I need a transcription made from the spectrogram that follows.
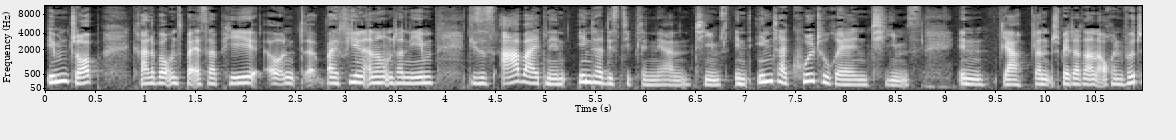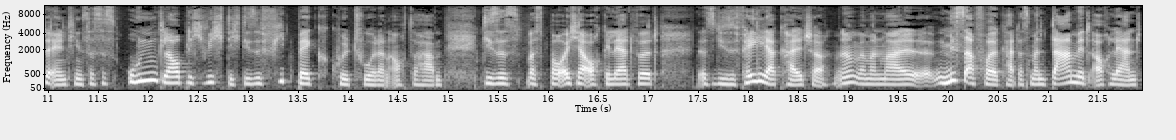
im Job, gerade bei uns bei SAP und äh, bei vielen anderen Unternehmen, dieses Arbeiten in interdisziplinären Teams, in interkulturellen Teams, in, ja, dann später dann auch in virtuellen Teams, das ist unglaublich wichtig, diese Feedback-Kultur dann auch zu haben. Dieses, was bei euch ja auch gelehrt wird, also diese Failure Culture, ne? wenn man mal Misserfolg Erfolg hat, dass man damit auch lernt,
